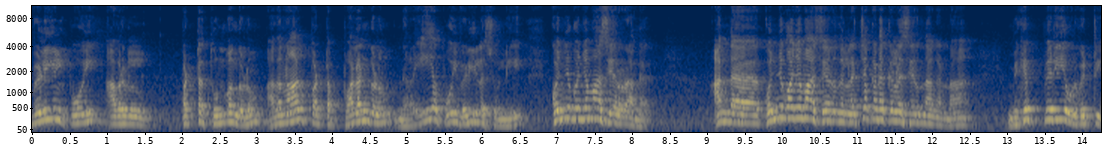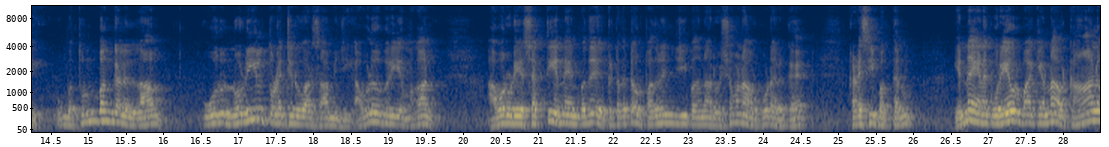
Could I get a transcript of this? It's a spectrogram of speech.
வெளியில் போய் அவர்கள் பட்ட துன்பங்களும் அதனால் பட்ட பலன்களும் நிறைய போய் வெளியில் சொல்லி கொஞ்சம் கொஞ்சமாக சேர்றாங்க. அந்த கொஞ்சம் கொஞ்சமாக சேர்றது லட்சக்கணக்கில் சேர்ந்தாங்கன்னா மிகப்பெரிய ஒரு வெற்றி. உங்கள் துன்பங்கள் எல்லாம் ஒரு நொடியில் துடைச்சிடுவார் சாமிஜி. அவ்வளோ பெரிய மகான். அவருடைய சக்தி என்ன என்பது கிட்டத்தட்ட ஒரு பதினஞ்சு பதினாறு வருஷமாக நான் அவர் கூட இருக்கேன். கடைசி பக்தன். என்ன எனக்கு ஒரே ஒரு பாக்கியம்னா அவர் காலை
